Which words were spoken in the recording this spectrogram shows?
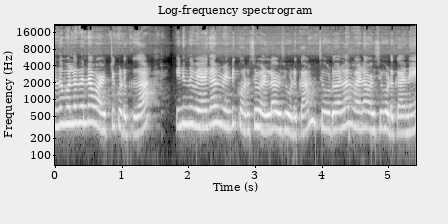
അതുപോലെ തന്നെ വഴറ്റി കൊടുക്കുക. ഇനി ഇത് വേഗാൻ വേണ്ടി കുറച്ച് വെള്ളം ഒഴിച്ച് കൊടുക്കാം. ചൂടുവെള്ളം വേണം ഒഴിച്ച് കൊടുക്കാനേ.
